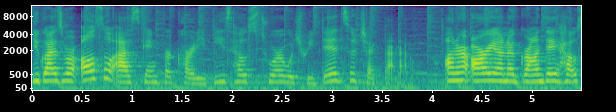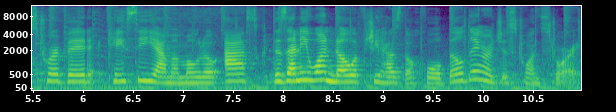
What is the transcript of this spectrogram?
You guys were also asking for Cardi B's house tour, which we did, so check that out. On our Ariana Grande house tour vid, Casey Yamamoto asked, does anyone know if she has the whole building or just one story?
